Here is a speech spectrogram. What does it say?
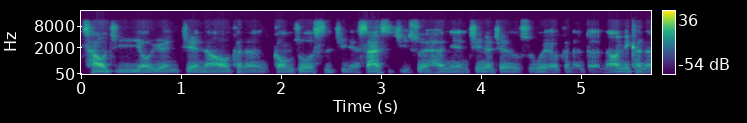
超级有远见，然后可能工作十几年、三十几岁很年轻的建筑师，我有可能得。然后你可能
